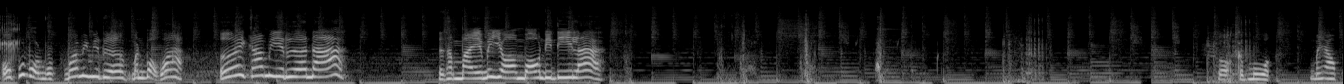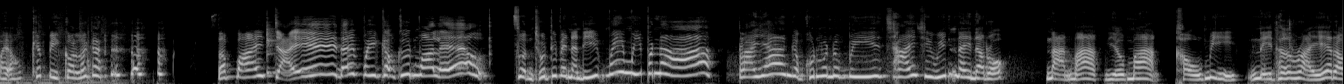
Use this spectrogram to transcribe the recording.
โอ้ผู้บอกว่าไม่มีเรือมันบอกว่า เอ้ยข้ามีเรือนะ แต่ทำไมไม่ยอมมองดีๆล่ะเกาะกับหมวก ไม่เอาไปเอาแค่ปีกก่อนแล้วกัน สบายใจได้ปีกกลับขึ้นมาแล้ว ส่วนชุดที่เป็นอันนี้ไม่มีปัญหาปลาย่างกับคุณวันบีใช้ชีวิตในนรก นานมากเยอะมาก เขามีเนเธอร์ไรท์ให้เรา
